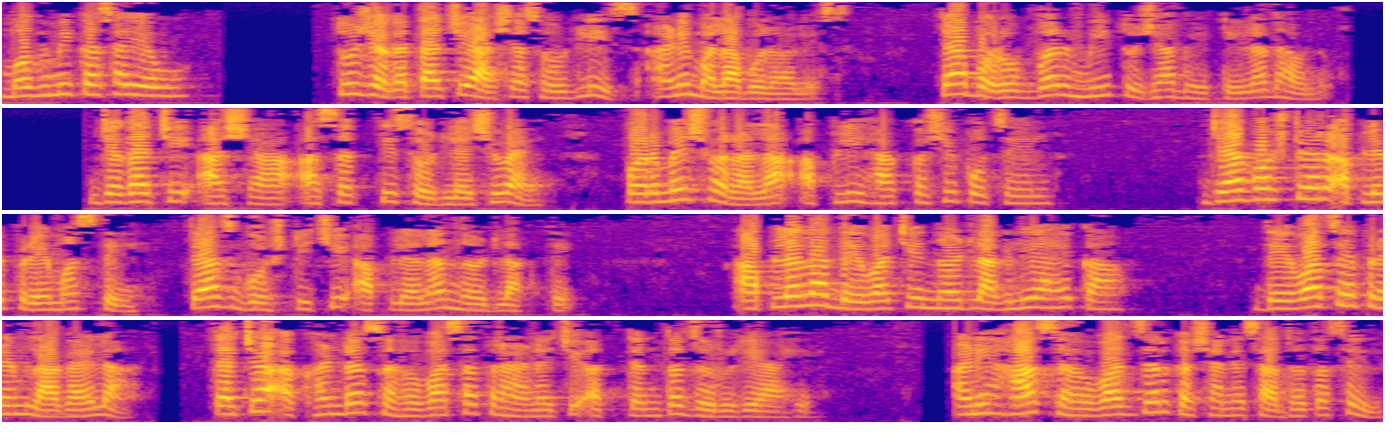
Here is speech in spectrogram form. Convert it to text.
मग मी कसा येऊ? तू जगताची आशा सोडलीस आणि मला बोलावलीस. त्याबरोबर मी तुझ्या भेटीला धावलो. जगाची आशा आसक्ती सोडल्याशिवाय परमेश्वराला आपली हाक कशी पोचेल? ज्या गोष्टीवर आपले प्रेम असते त्याच गोष्टीची आपल्याला नड लागते. आपल्याला देवाची नड लागली आहे का? देवाचे प्रेम लागायला त्याच्या अखंड सहवासात राहण्याची अत्यंत जरुरी आहे. आणि हा सहवास जर कशाने साधत असेल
